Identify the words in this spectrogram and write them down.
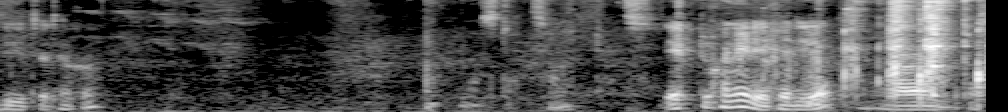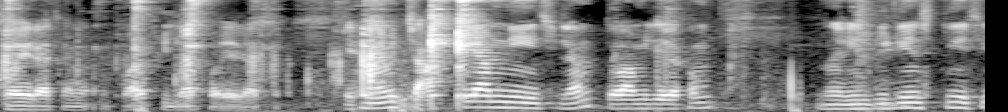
দিতে থাকো। একটুখানি রেখে দিও। হয়ে গেছে আমার আর ফিল আপ হয়ে গেছে। এখানে আমি চারটে আম নিয়েছিলাম তো আমি যেরকম ইনগ্রিডিয়েন্টস নিয়েছি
